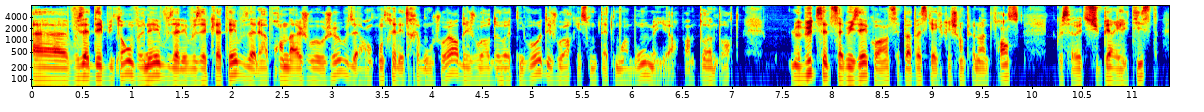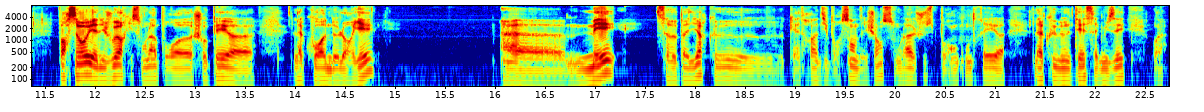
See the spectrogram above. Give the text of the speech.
Euh, vous êtes débutant, venez, vous allez vous éclater, vous allez apprendre à jouer au jeu, vous allez rencontrer des très bons joueurs, des joueurs de votre niveau, des joueurs qui sont peut-être moins bons, meilleurs, enfin, peu importe. Le but c'est de s'amuser, quoi. Hein. C'est pas parce qu'il y a écrit championnat de France que ça va être super élitiste. Forcément, il y a des joueurs qui sont là pour choper la couronne de laurier. mais ça veut pas dire que 90% des gens sont là juste pour rencontrer la communauté, s'amuser. Voilà.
